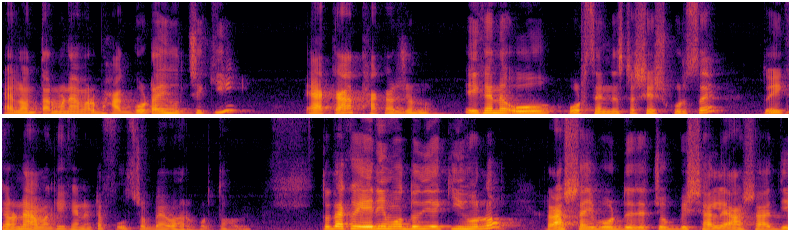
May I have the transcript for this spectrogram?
alone তার মানে আমার ভাগ্যটাই হচ্ছে কি? একা থাকার জন্য। এখানে ও ওর সেন্টেন্সটা শেষ করছে, তো এই কারণে আমাকে এখানে একটা ফুল স্টপ ব্যবহার করতে হবে। তো দেখো, এরই মধ্য দিয়ে কি হলো? রাজশাহী বোর্ড দু হাজার চব্বিশ সালে আসা যে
